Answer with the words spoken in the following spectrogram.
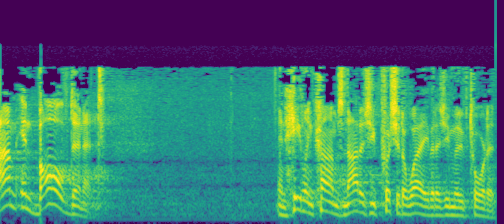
I'm involved in it. And healing comes not as you push it away, but as you move toward it.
